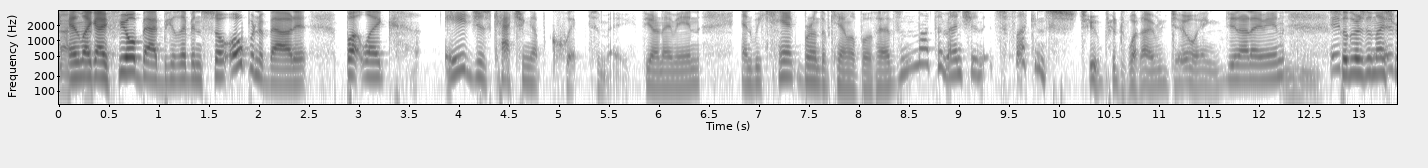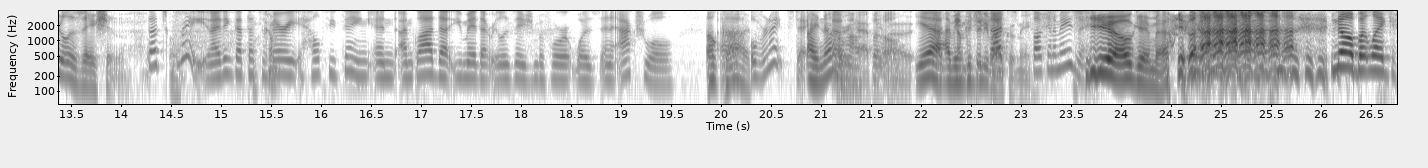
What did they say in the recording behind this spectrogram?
and like I feel bad because I've been so open about it. But like, age is catching up quick to me. Do you know what I mean? And we can't burn the candle at both ends. Not to mention, it's fucking stupid what I'm doing. Do you know what I mean? So there's a nice realization. That's great, and I think that that's a very healthy thing. And I'm glad that you made that realization before it was an actual Oh uh, overnight stay. I know. at a hospital. about it. Yeah, I mean, Come could you? bike That's with me. fucking amazing. Yeah, okay, man. no, but like,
